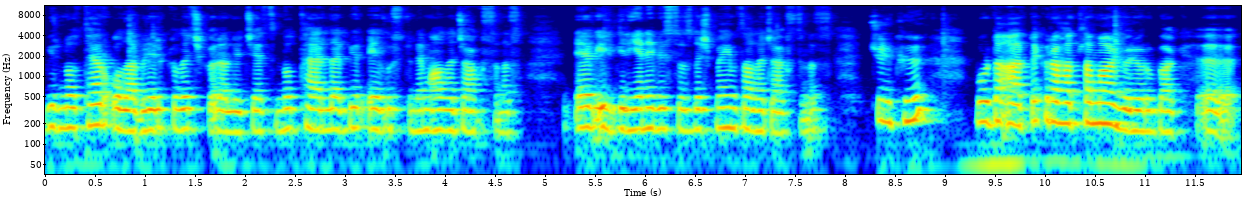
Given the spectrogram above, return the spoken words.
bir noter olabilir kılıç kraliçesi. Noterle bir ev üstüne mi alacaksınız? Ev ilgili yeni bir sözleşme imzalayacaksınız. Çünkü burada artık rahatlama görüyorum bak. e,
